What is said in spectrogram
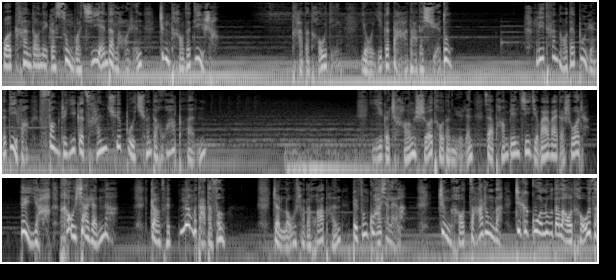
我看到那个送我吉言的老人正躺在地上。他的头顶有一个大大的血洞，离他脑袋不远的地方放着一个残缺不全的花盆。一个长舌头的女人在旁边唧唧歪歪的说着：“哎呀，好吓人呐！刚才那么大的风，这楼上的花盆被风刮下来了，正好砸中了这个过路的老头子，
